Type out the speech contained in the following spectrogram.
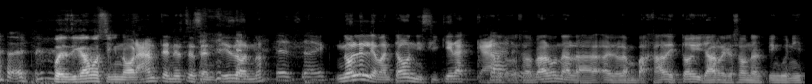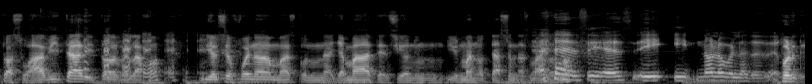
pues digamos, ignorante en este sentido, ¿no? Exacto. No le levantaron ni siquiera cargos, Cargo. hablaron a la, a la embajada y todo, y ya regresaron al pingüinito a su hábitat y todo el relajo. Y él se fue nada más con una llamada de atención y un, y un manotazo en las manos, ¿no? Así es. Y, y no lo vuelvas a hacer. Porque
